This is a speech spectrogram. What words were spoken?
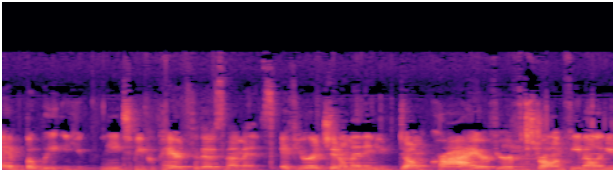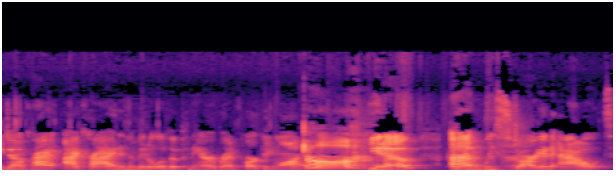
And believe you need to be prepared for those moments. If you're a gentleman and you don't cry, or if you're a strong female and you don't cry, I cried in the middle of a Panera Bread parking lot Aw. you know um, we started out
